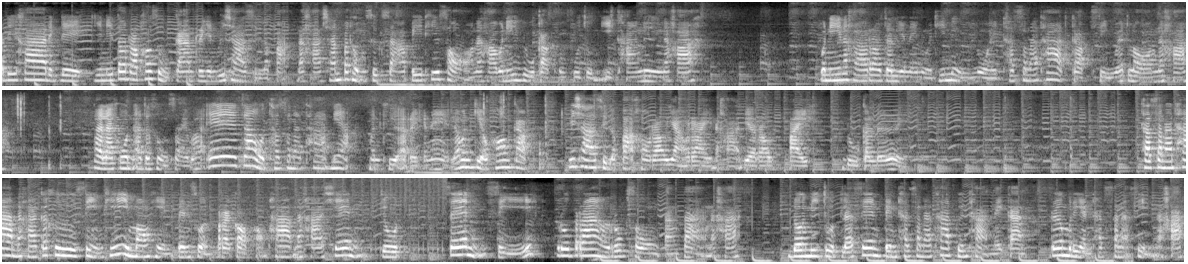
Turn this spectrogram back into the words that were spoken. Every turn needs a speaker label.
Speaker 1: วัสดีค่ะเด็กๆ ยินดีต้อนรับเข้าสู่การเรียนวิชาศิลปะนะคะ ชั้นประถมศึกษาปีที่ 2 นะคะ วันนี้อยู่กับคุณครูจุ๋มอีกครั้งหนึ่งนะคะ วันนี้นะคะเราจะเรียนในหน่วยที่ 1 หน่วยทัศนธาตุกับสิ่งแวดล้อมนะคะ หลายๆ คนอาจจะสงสัยว่า เอ๊เจ้าทัศนธาตุเนี่ยมันคืออะไรกันแน่ แล้วมันเกี่ยวข้องกับวิชาศิลปะของเราอย่างไรนะคะ เดี๋ยวเราไปดูกันเลย ทัศนธาตุนะคะ ก็คือสิ่งที่มองเห็นเป็นส่วนประกอบของภาพนะคะ เช่น จุด เส้น สี รูปร่าง รูปทรงต่างๆนะคะ โดยมีจุดและเส้นเป็นทัศนธาตุพื้นฐานในการเริ่มเรียนทัศนศิลป์นะคะ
